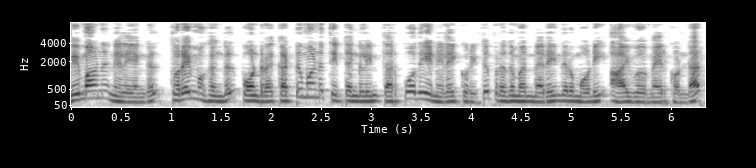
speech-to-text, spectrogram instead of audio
விமான நிலையங்கள் துறைமுகங்கள் போன்ற கட்டுமான திட்டங்களின் தற்போதைய நிலை குறித்து பிரதமர் நரேந்திர மோடி ஆய்வு மேற்கொண்டார்.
